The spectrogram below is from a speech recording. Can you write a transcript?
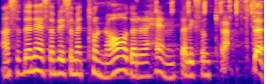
Alltså det nästan blir som en tornado, den hämtar liksom kraften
